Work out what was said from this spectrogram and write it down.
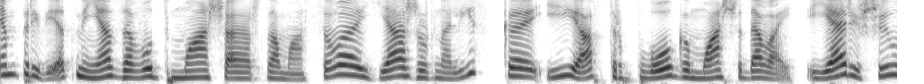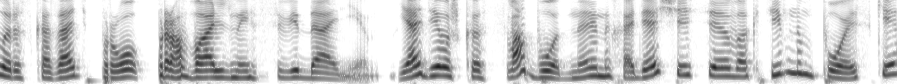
Всем привет, меня зовут Маша Арзамасова, я журналистка и автор блога «Маша, давай». Я решила рассказать про провальные свидания. Я девушка свободная, находящаяся в активном поиске,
